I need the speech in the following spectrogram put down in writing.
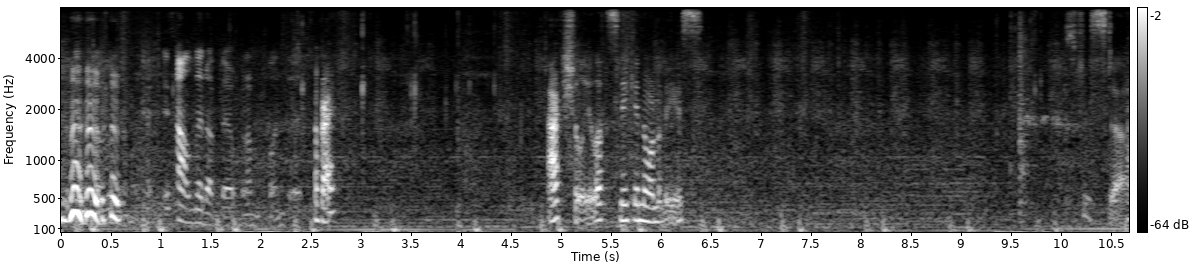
it's not lit up though, but I'm gonna cleanse it. Okay. Actually, let's sneak into one of these. Let's just uh,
